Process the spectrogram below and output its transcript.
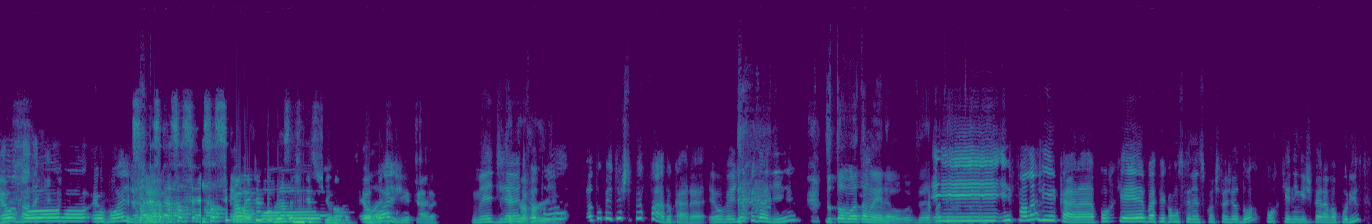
Eu, eu vou, eu vou agir. Essa, essa, essa, essa cena vai ter cobrança de destino. Eu vou agir, cara. Mediante. Eu tô, eu tô meio estupefado, cara. Eu vejo aquilo ali. tu tomou também, né? E, e fala ali, cara, porque vai ficar um silêncio constrangedor, porque ninguém esperava por isso.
